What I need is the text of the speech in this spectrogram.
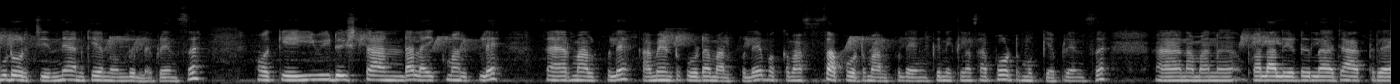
ಬುಡೋರ್ಚಿಂದೆ ಅನ್ಕೇನೊಂದಿಲ್ಲ ಫ್ರೆಂಡ್ಸ್ ಓಕೆ ಈ ವಿಡಿಯೋ ಇಷ್ಟ ಅಂಡ ಲೈಕ್ ಮಲ್ಪಲೆ ಶೇರ್ ಮಲ್ಪಲೆ ಕಮೆಂಟ್ ಕೂಡ ಮಲ್ಪಲೆ ಬೊಕ್ಕ ಮಸ್ತ್ ಸಪೋರ್ಟ್ ಮಲ್ಪಲೆ ಎಂಕ್ ನಿಕ್ಲ ಸಪೋರ್ಟ್ ಮುಖ್ಯ ಫ್ರೆಂಡ್ಸ್ ನಮ್ಮನ್ನು పొలాలిడుల ಜಾತ್ರೆ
